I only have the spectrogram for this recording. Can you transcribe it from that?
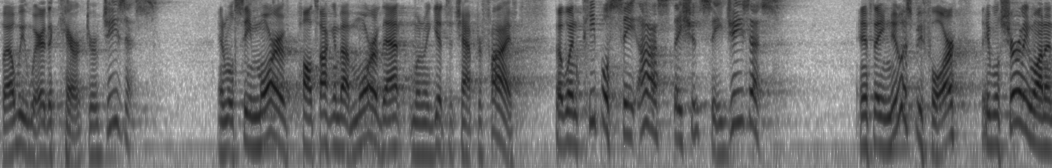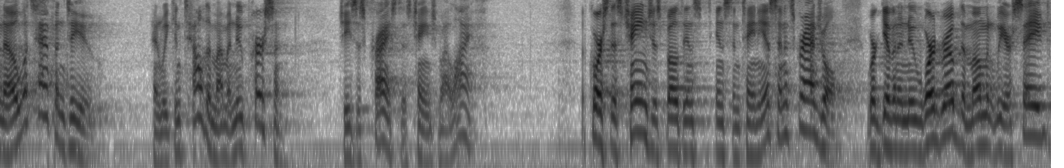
Well, we wear the character of Jesus. And we'll see more of Paul talking about more of that when we get to chapter 5. But when people see us, they should see Jesus. And if they knew us before, they will surely want to know what's happened to you. And we can tell them, I'm a new person. Jesus Christ has changed my life. Of course, this change is both inst- instantaneous and it's gradual. We're given a new wardrobe the moment we are saved,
